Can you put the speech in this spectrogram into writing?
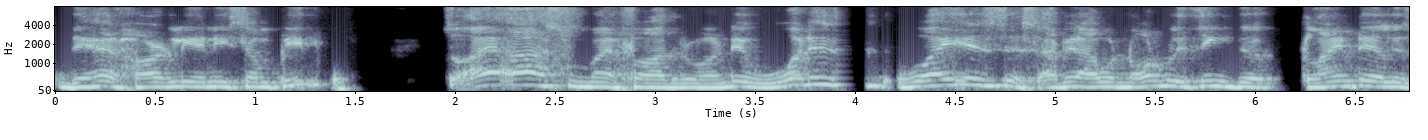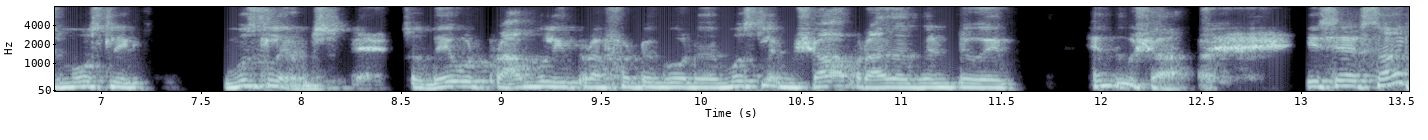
they had hardly any some people. So I asked my father one day, what is, why is this? I mean, I would normally think the clientele is mostly Muslims. So they would probably prefer to go to a Muslim shop rather than to a Hindu shop. He said, son,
